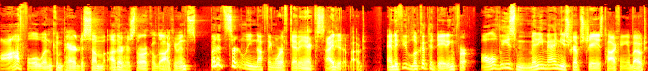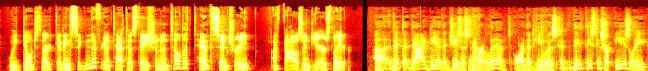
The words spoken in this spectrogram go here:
awful when compared to some other historical documents, but it's certainly nothing worth getting excited about. And if you look at the dating for all these many manuscripts Jay is talking about, we don't start getting significant attestation until the 10th century, a thousand years later. Uh, the, the, the, idea that Jesus never lived or that he was, these, these things are easily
